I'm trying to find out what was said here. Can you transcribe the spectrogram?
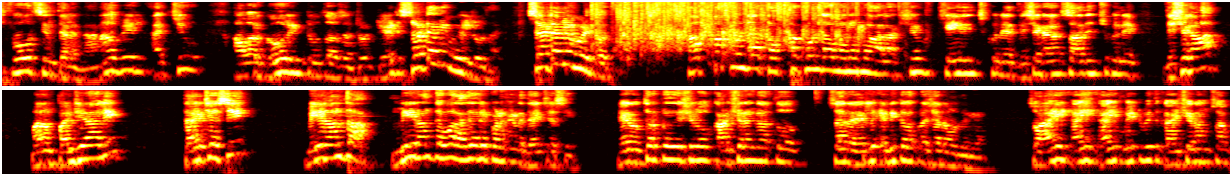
force in Telangana. We'll achieve our goal in 2028. Certainly we will do that. Certainly we will do that. తప్పకుండా తప్పకుండా మనము ఆ లక్ష్యం చేయించుకునే దిశగా సాధించుకునే దిశగా మనం పనిచేయాలి. దయచేసి మీరంతా మీరంతా ఎవరు అధైర్యపడకండి దయచేసి. నేను ఉత్తరప్రదేశ్లో కాంశీరామ్ గారితో సార్ ఎన్నికల ప్రచారం ఉంది so I I I meet with Kanshiram saab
